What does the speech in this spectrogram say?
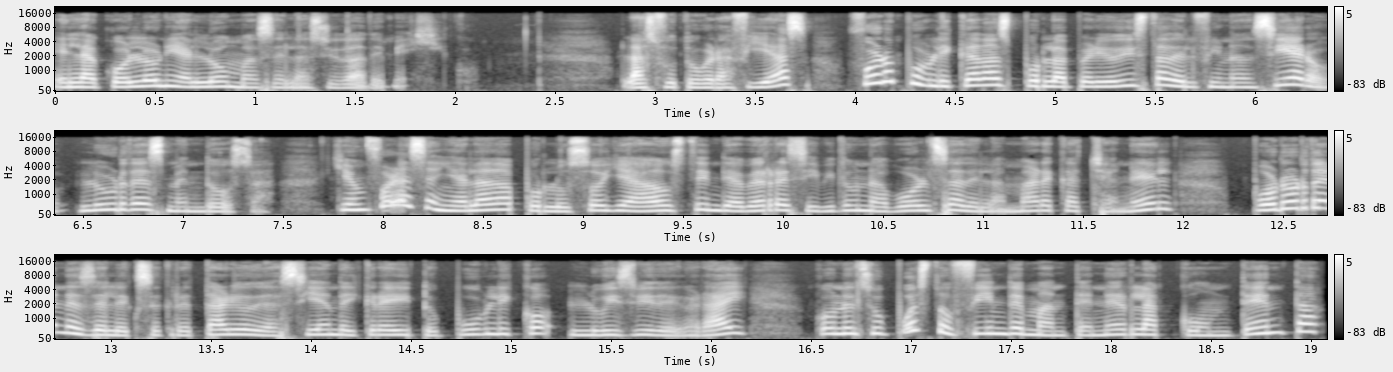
en la colonia Lomas de la Ciudad de México. Las fotografías fueron publicadas por la periodista del financiero, Lourdes Mendoza, quien fuera señalada por Lozoya Austin de haber recibido una bolsa de la marca Chanel por órdenes del exsecretario de Hacienda y Crédito Público, Luis Videgaray, con el supuesto fin de mantenerla contenta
